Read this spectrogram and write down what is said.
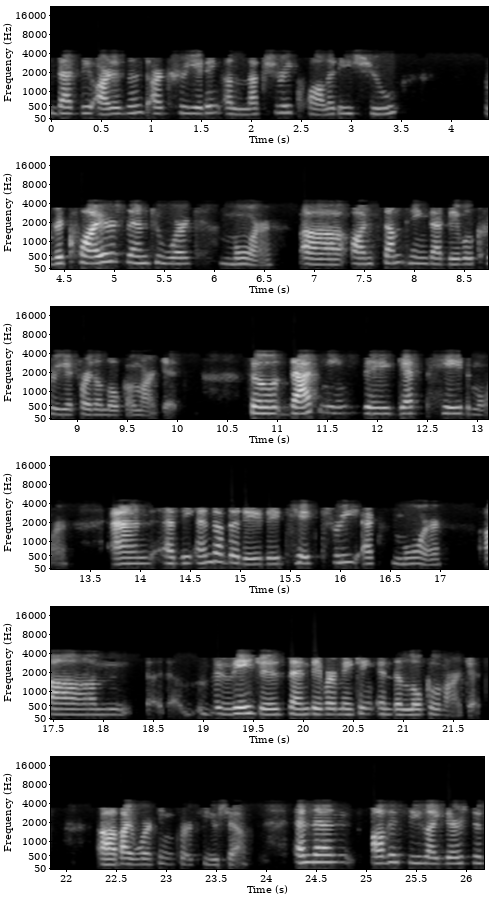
that the artisans are creating a luxury quality shoe requires them to work more uh, on something that they will create for the local market. So that means they get paid more. And at the end of the day, they take 3x more um, wages than they were making in the local market uh, by working for Fuchsia. And then obviously, like there's this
